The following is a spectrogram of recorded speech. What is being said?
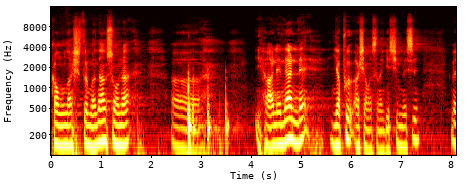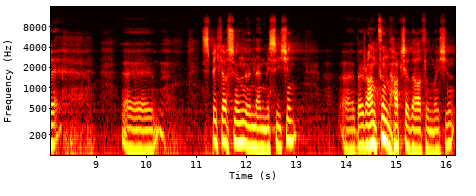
kamulaştırmadan sonra aa, ihalelerle yapı aşamasına geçilmesi ve eee spekülasyonun önlenmesi için eee, ve rantın hakça dağıtılma için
